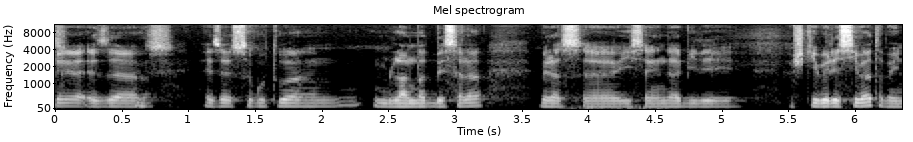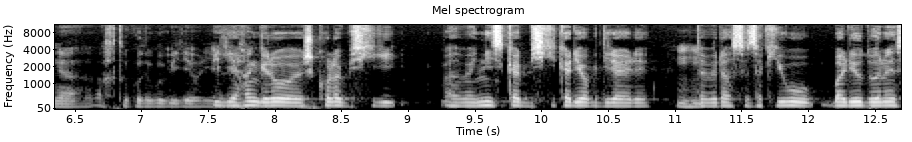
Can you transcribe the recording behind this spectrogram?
ez da, ez ezagutua lan bat bezala. Beraz, uh, izan da bide aski berezi bat, baina hartuko dugu bide hori. Egia erran gero eskolak biziki, ah, bai, nizka bizkikarioak dira ere. Mhm. Eta beraz ezakigu balio duenez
